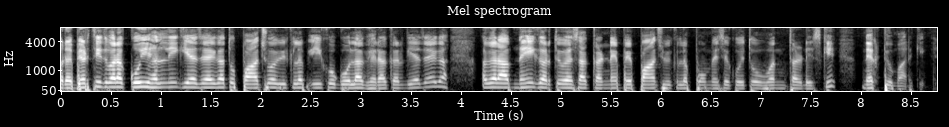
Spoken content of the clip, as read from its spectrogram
और अभ्यर्थी द्वारा कोई हल नहीं किया जाएगा तो पांचवा विकल्प ई को गोला घेरा कर दिया जाएगा। अगर आप नहीं करते हो ऐसा करने पे पाँच विकल्पों में से कोई तो वन थर्ड इसकी नेगेटिव मार्किंग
